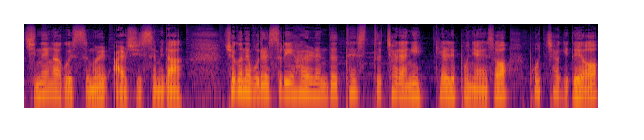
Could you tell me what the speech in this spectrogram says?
진행하고 있음을 알 수 있습니다. 최근에 모델 3 하일랜드 테스트 차량이 캘리포니아에서 포착이 되어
